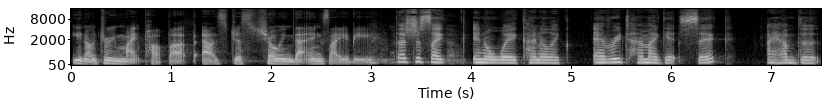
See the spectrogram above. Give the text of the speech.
you know, dream might pop up as just showing that anxiety. That's just like, in a way, kind of like every time I get sick, I have the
